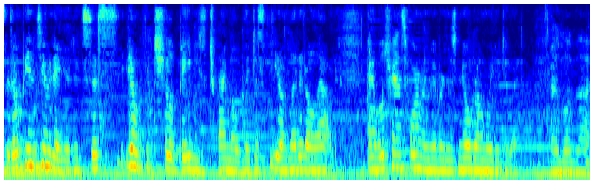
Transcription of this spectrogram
So don't be intimidated. It's just, you know, the child babies trimo, they just, you know, let it all out. And it will transform. And remember, there's no wrong way to do it. I love that.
